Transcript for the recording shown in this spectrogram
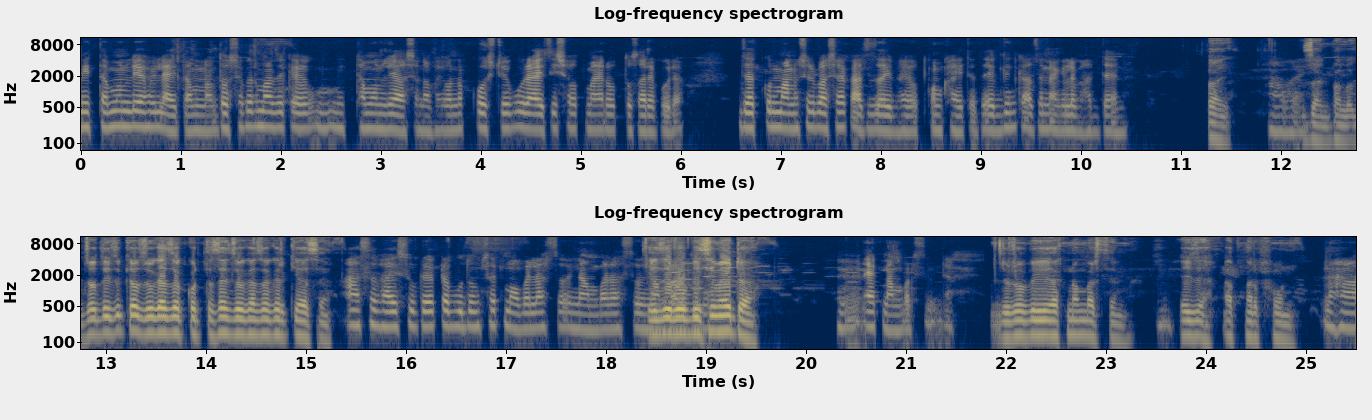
মিথ্যা মন লিয়া হইলে আইতাম না দর্শকের মাঝে কেউ মিথ্যা মন লিয়ে আসে না ভাই অনেক কষ্টে পড়ে আইছি সৎ মায়ের অত্যাচারে পড়া। যতক্ষণ মানুষের বাসায় কাজে যাই ভাই অতক্ষণ খাইতে দেয় একদিন কাজে না গেলে ভাত দেন তাই? হ্যাঁ ভাই যাক ভালো। যদি কেউ যোগাযোগ করতে চায় যোগাযোগের কি আছে? আছে ভাই ছোট একটা বুদুম সেট মোবাইল আছে ওই নাম্বার আছে এই যে রবি সিম এটা এক নাম্বার সিমটা রবি এক নম্বর সিম এই যে আপনার ফোন হ্যাঁ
